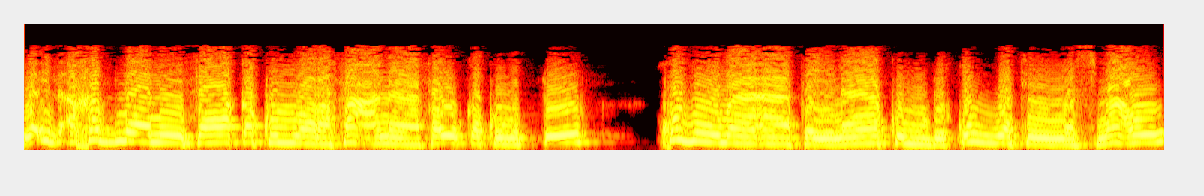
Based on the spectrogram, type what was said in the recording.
وإذ أخذنا ميثاقكم ورفعنا فوقكم الطور خذوا ما آتيناكم بقوة واسمعوا.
